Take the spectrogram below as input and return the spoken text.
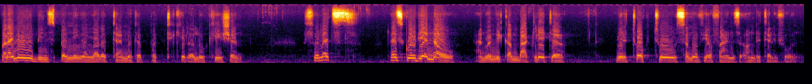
Well, I know you've been spending a lot of time at a particular location. So let's let's go there now, and when we come back later, we'll talk to some of your fans on the telephone.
